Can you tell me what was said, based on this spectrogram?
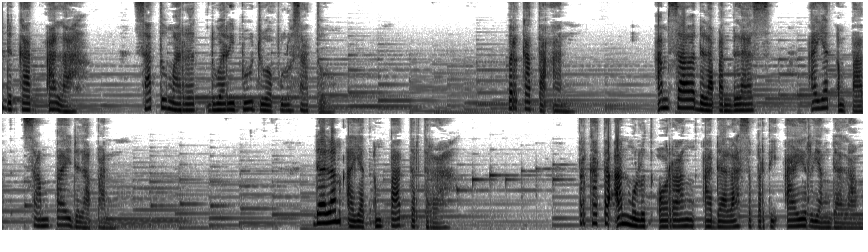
dekat Allah. 1 Maret 2021 Perkataan. Amsal 18 ayat 4 sampai 8 Dalam ayat 4 tertera Perkataan mulut orang adalah seperti air yang dalam,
